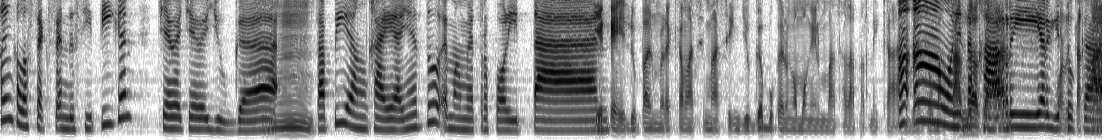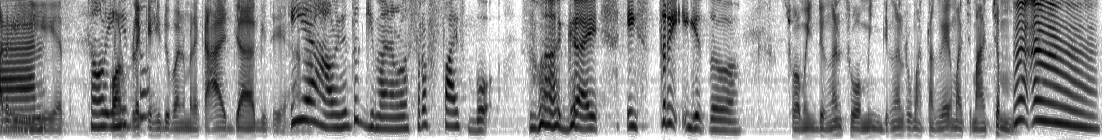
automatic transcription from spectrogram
kan kalau Sex and the City kan cewek-cewek juga, Hmm. tapi yang kayaknya tuh emang metropolitan. Ya kehidupan mereka masing-masing juga bukan ngomongin masalah pernikahan Ah, ah, rumah wanita tangga kan. karir gitu Wanita kan. karir, Kalau ini konflik tuh- kehidupan mereka aja gitu ya. Iya, hal ini tuh gimana lo survive, Bo, sebagai istri gitu. Suami dengan suami dengan rumah tangga yang macem-macem. Mm-mm.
